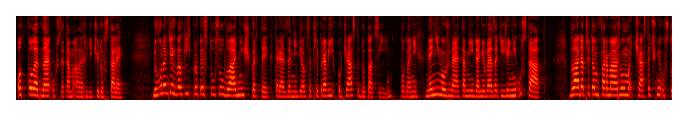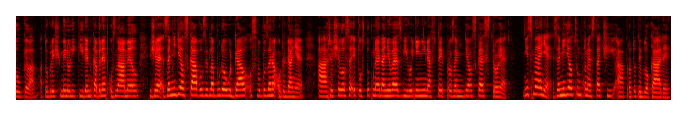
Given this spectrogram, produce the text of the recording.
Odpoledne už se tam ale řidiči dostali. Důvodem těch velkých protestů jsou vládní škrty, které zemědělce připraví o část dotací. Podle nich není možné tamní daňové zatížení ustát. Vláda přitom farmářům částečně ustoupila, a to když minulý týden kabinet oznámil, že zemědělská vozidla budou dál osvobozena od daně a řešilo se i postupné daňové zvýhodnění nafty pro zemědělské stroje. Nicméně zemědělcům to nestačí a proto ty blokády.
